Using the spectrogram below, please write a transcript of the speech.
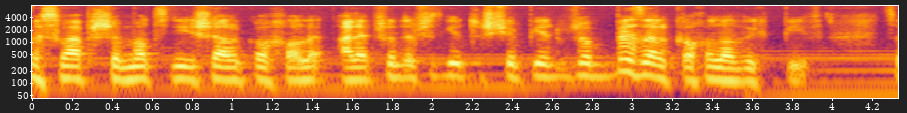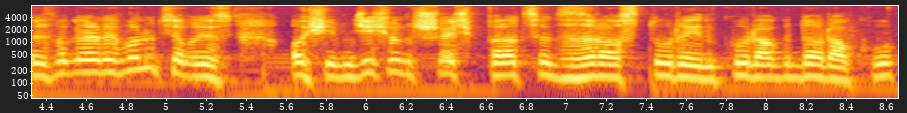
e, słabsze, mocniejsze alkohole, ale przede wszystkim też się pije dużo bezalkoholowych piw, co jest w ogóle rewolucja, bo jest 86% wzrostu rynku rok do roku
